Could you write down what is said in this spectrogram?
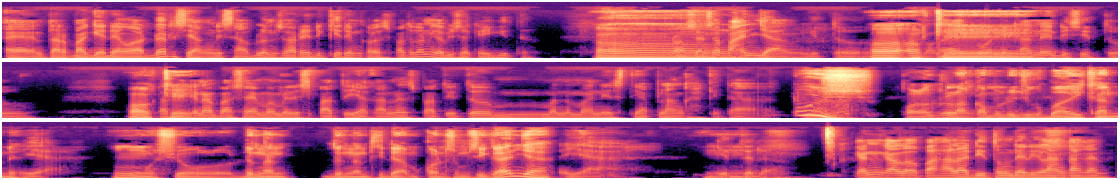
eh ntar pagi ada yang order, siang disablon, sore dikirim. Kalau sepatu kan nggak bisa kayak gitu. Oh. Prosesnya panjang gitu. Oh, oke. Makanya keunikannya di situ. Oke. Tapi kenapa saya memilih sepatu ya karena sepatu itu menemani setiap langkah kita. Ush, apalagi langkah menuju kebaikan deh. Iya, Hmm, Masya Allah. Dengan dengan tidak mengkonsumsi ganja. iya, Hmm. gitu dong. Kan kalau pahala dihitung dari langkah kan.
